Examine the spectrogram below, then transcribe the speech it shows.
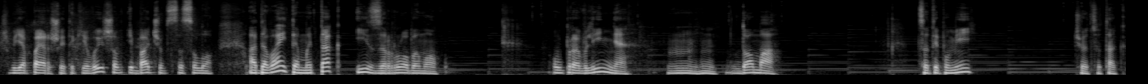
щоб я перший таки вийшов і бачив все село. А давайте ми так і зробимо. Управління дома. Це типу мій? Що це так?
